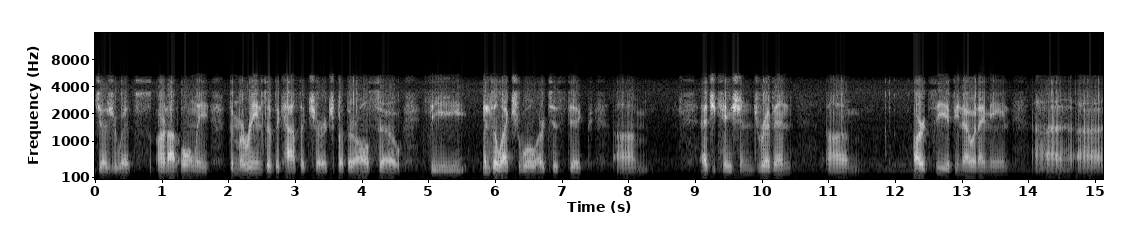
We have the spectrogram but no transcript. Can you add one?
Jesuits are not only the Marines of the Catholic Church, but they're also the intellectual, artistic um, education driven, um, artsy, if you know what I mean. Uh, uh,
